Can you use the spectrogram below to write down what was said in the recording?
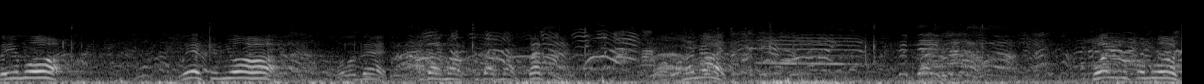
Стоїмо. Ближче в нього. Молодець. Сідай, Марк, сідай, Марк. Перший. На м'яч. Хто йому поможе?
